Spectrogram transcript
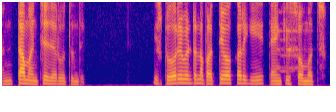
అంతా మంచి జరుగుతుంది. ఈ స్టోరీ వింటున్న ప్రతి ఒక్కరికి థ్యాంక్ యూ సో మచ్.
